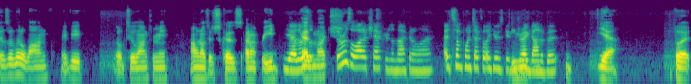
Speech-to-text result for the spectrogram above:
it was a little long, maybe a little too long for me. I don't know if it's just because I don't read Yeah, there as was a, much. there was a lot of chapters. I'm not gonna lie. At some points, I felt like he was getting Mhm. dragged on a bit. Yeah, but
